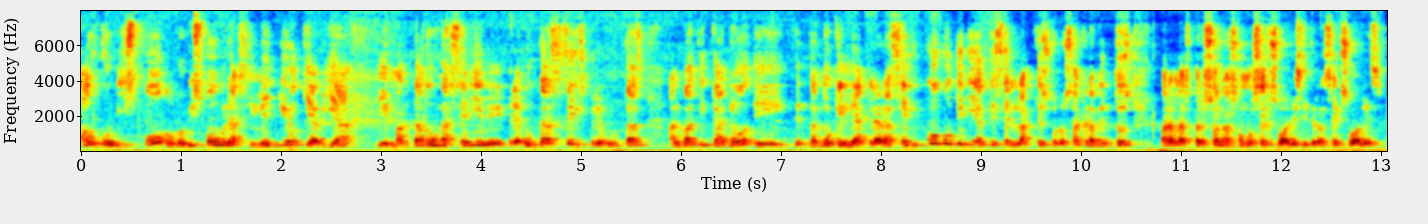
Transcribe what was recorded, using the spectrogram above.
a un obispo, a un obispo brasileño que había mandado una serie de preguntas, seis preguntas al Vaticano, intentando que le aclarasen cómo tenía que ser el acceso a los sacramentos para las personas homosexuales y transexuales.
